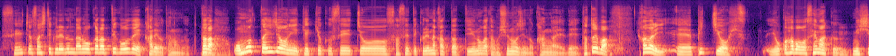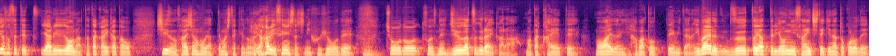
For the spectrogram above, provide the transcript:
成長させてくれるんだろうからっていうことで彼を頼んだただ、思った以上に結局成長させてくれなかったっていうのが多分首脳陣の考えで例えばかなり、えー、ピッチを横幅を狭く密集させてやるような戦い方をシーズンの最初の方やってましたけど、はい、やはり選手たちに不評で、ちょうどそうですね10月ぐらいからまた変えて、まあ、ワイドに幅取ってみたいないわゆるずっとやってる4231的なところで、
